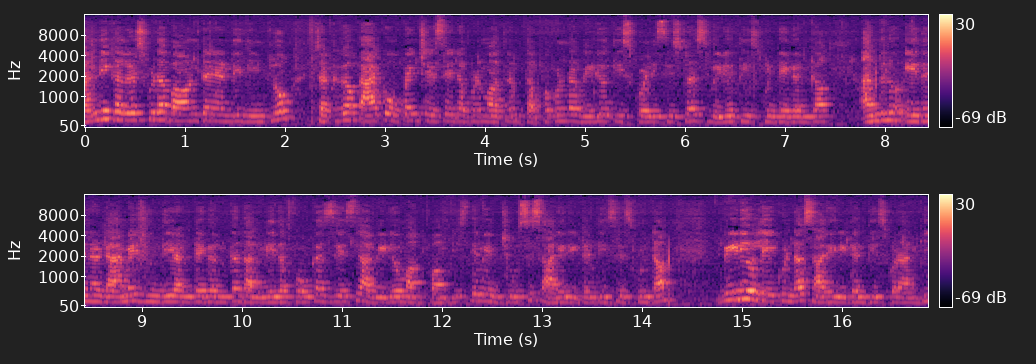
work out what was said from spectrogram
అన్ని కలర్స్ కూడా బాగుంటాయండి దీంట్లో. చక్కగా ప్యాక్ ఓపెన్ చేసేటప్పుడు మాత్రం తప్పకుండా వీడియో తీసుకోండి సిస్టర్స్ వీడియో తీసుకుంటే కనుక అందులో ఏదైనా డ్యామేజ్ ఉంది అంటే కనుక దాని మీద ఫోకస్ చేసి ఆ వీడియో మాకు పంపిస్తే మేము చూసి సారీ రిటర్న్ తీసేసుకుంటాం. వీడియో లేకుండా సారీ రిటర్న్ తీసుకోవడానికి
